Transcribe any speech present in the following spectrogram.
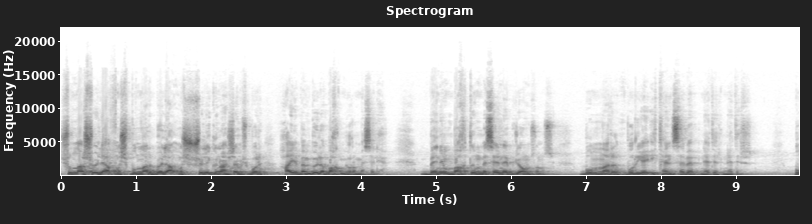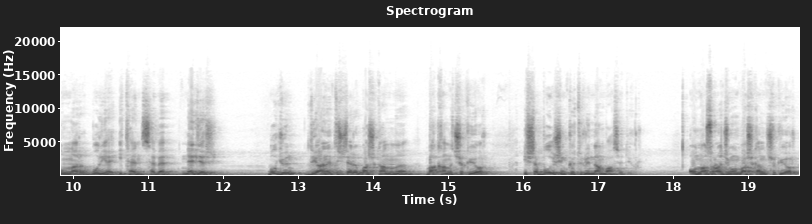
Şunlar şöyle yapmış, bunlar böyle yapmış, şöyle günah işlemiş, böyle. Hayır ben böyle bakmıyorum meseleye. Benim baktığım mesele ne biliyor musunuz? Bunları buraya iten sebep nedir, nedir? Bunları buraya iten sebep nedir? Bugün Diyanet İşleri Başkanlığı Bakanı çıkıyor, işte bu işin kötülüğünden bahsediyor. Ondan sonra Cumhurbaşkanı çıkıyor,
